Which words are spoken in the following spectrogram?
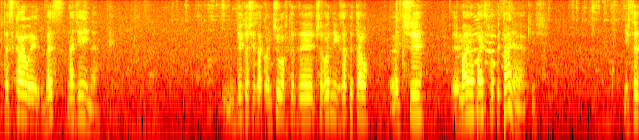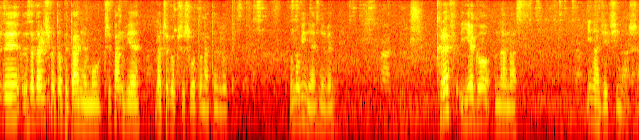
w te skały beznadziejne. Gdy to się zakończyło, wtedy przewodnik zapytał, y, czy y, mają Państwo pytania jakieś? I wtedy zadaliśmy to pytanie mu, czy Pan wie, dlaczego przyszło to na ten lud? No mówi nie, nie wiem. Krew Jego na nas i na dzieci nasze.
